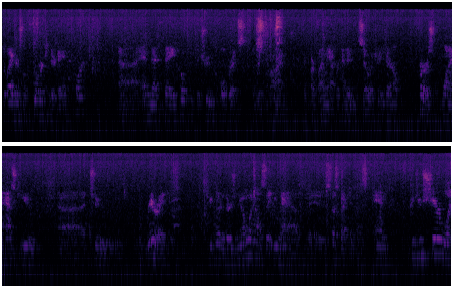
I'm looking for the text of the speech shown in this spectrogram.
the Wagners look forward to their day in court uh, and that they hope that the true culprits of this crime are finally apprehended. So, Attorney General, first, want to ask you uh, to reiterate, be clear, there's no one else that you have suspect in this. And could you share what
